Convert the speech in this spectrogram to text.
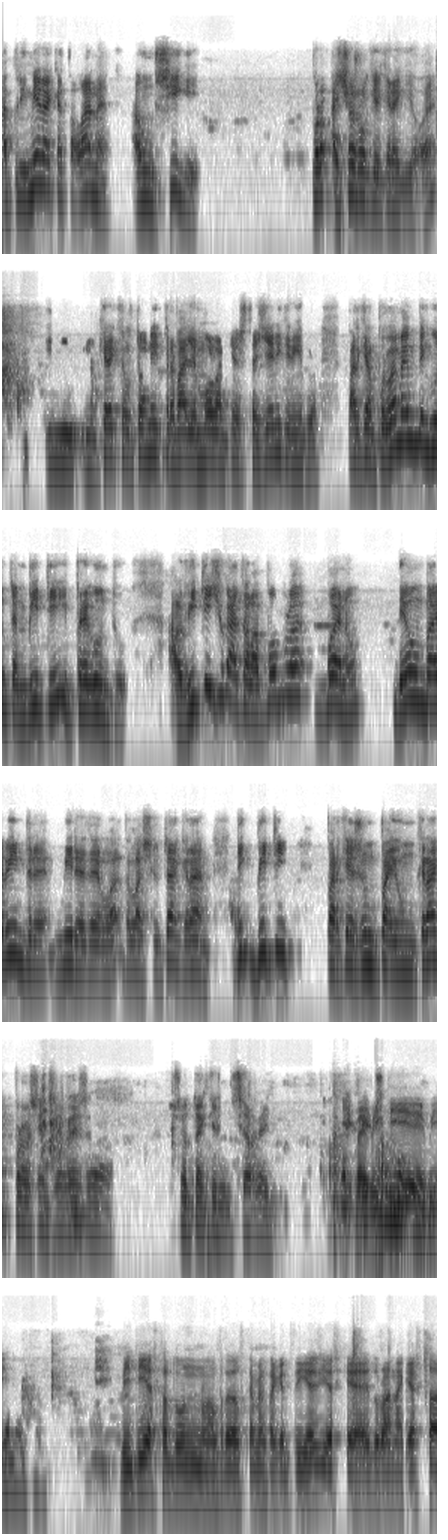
a primera catalana, a on sigui. Però això és el que crec jo, eh? I, i crec que el Toni treballa molt amb aquesta gent i tenia... Perquè el problema hem vingut amb Viti i pregunto, el Viti jugat a la Pobla? Bueno, d'on va vindre? Mira, de la, de la ciutat gran. Dic Viti perquè és un pai, un crac, però sense res a, sota aquell serrell. Bé, Viti, Viti ha estat un altre dels temes d'aquests dies i és que durant aquesta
